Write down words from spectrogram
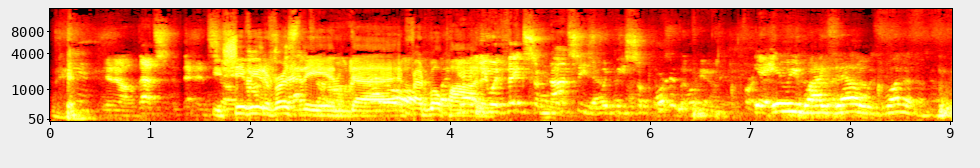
you know, that's and so Yeshiva how University and uh, on? Fred Wilpon. And you would think some Nazis would be supportive of him. Yeah, Elie Wiesel was one of them.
